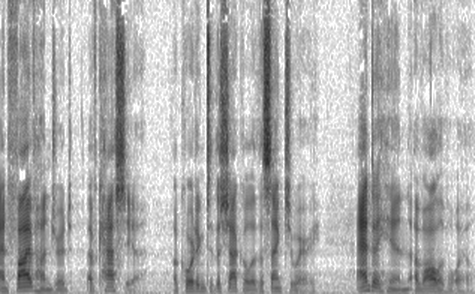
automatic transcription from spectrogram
and five hundred of cassia, according to the shekel of the sanctuary, and a hin of olive oil.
